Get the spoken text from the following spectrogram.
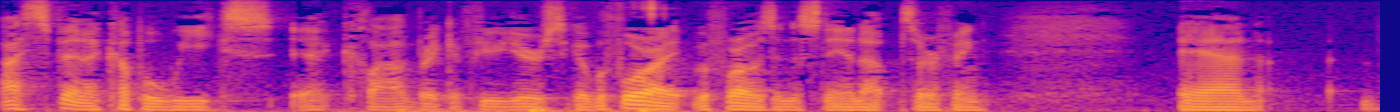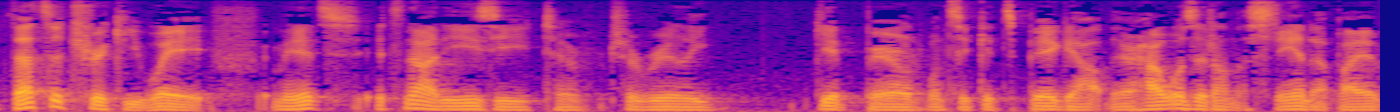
I spent a couple weeks at Cloudbreak a few years ago before I before I was into stand up surfing, and that's a tricky wave. I mean, it's it's not easy to to really get barreled once it gets big out there. How was it on the stand up? I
